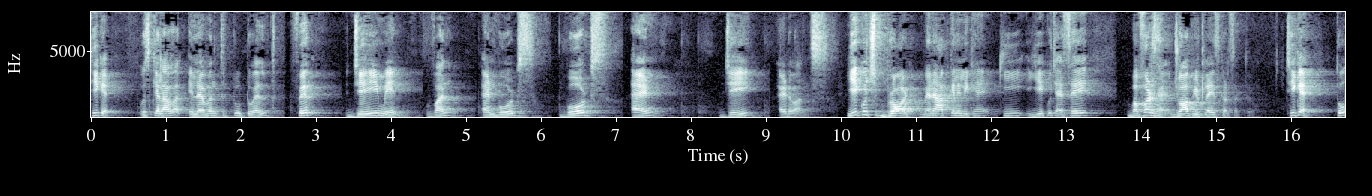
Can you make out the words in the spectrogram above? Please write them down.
ठीक है? उसके अलावा इलेवेंथ टू ट्वेल्थ फिर JEE main one and boards boards and JEE advance ये कुछ ब्रॉड मैंने आपके लिए लिखे हैं कि ये कुछ ऐसे बफर्स हैं जो आप यूटिलाइज कर सकते हो। ठीक है? तो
